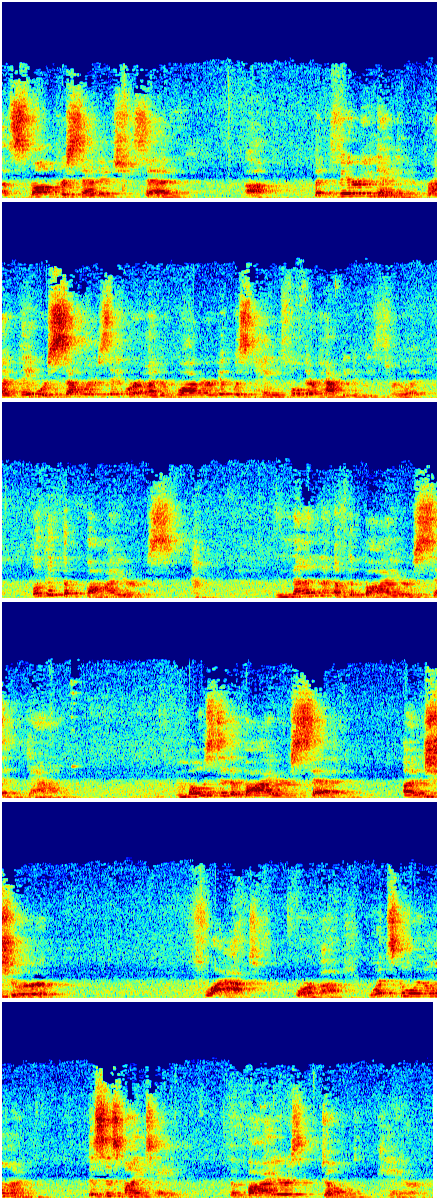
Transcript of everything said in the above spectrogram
a small percentage said up, but very negative, right? They were sellers, they were underwater, it was painful, they're happy to be through it. Look at the buyers. None of the buyers said down. Most of the buyers said unsure, flat, or up. What's going on? This is my take. The buyers don't care.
